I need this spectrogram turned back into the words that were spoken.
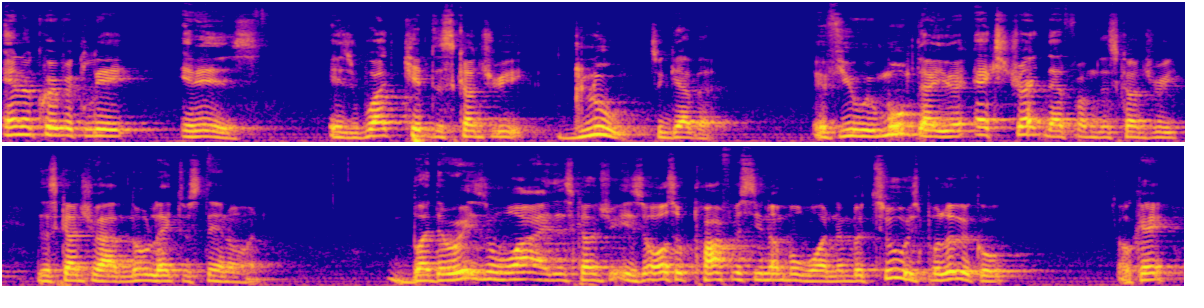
Unequivocally, it is. Is what keep this country glued together. If you remove that, you extract that from this country, this country have no leg to stand on. But the reason why this country is also prophecy number one, number two is political. Okay,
